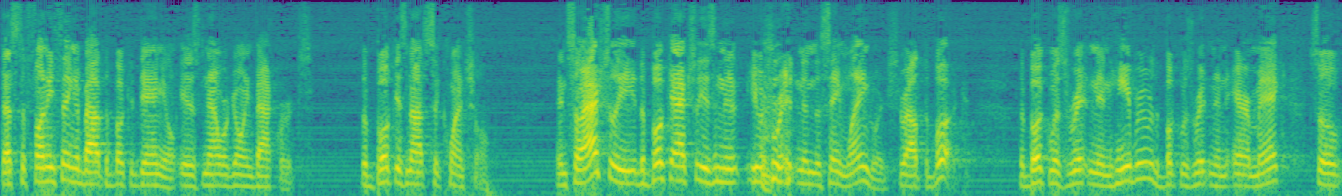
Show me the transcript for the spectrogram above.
That's the funny thing about the book of Daniel is now we're going backwards. The book is not sequential. And so actually, the book actually isn't even written in the same language throughout the book. The book was written in Hebrew, the book was written in Aramaic, so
